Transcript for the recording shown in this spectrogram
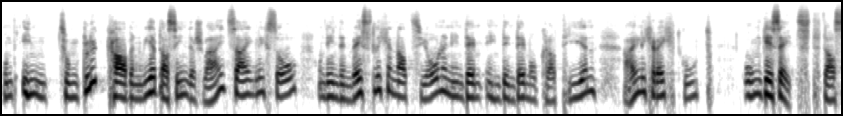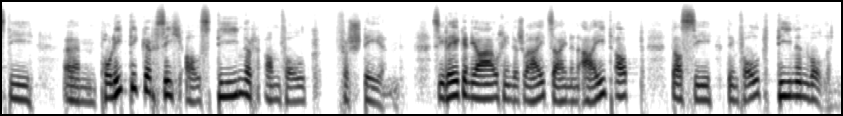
Und in, zum Glück haben wir das in der Schweiz eigentlich so und in den westlichen Nationen, in, dem, in den Demokratien eigentlich recht gut umgesetzt, dass die ähm, Politiker sich als Diener am Volk verstehen. Sie legen ja auch in der Schweiz einen Eid ab, dass sie dem Volk dienen wollen.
